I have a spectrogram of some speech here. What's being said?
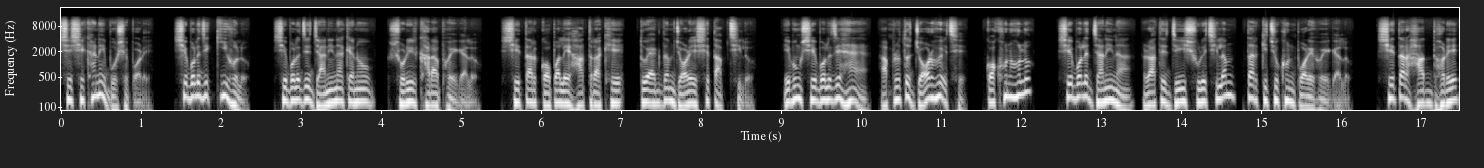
সে সেখানেই বসে পড়ে। সে বলে যে, কি হলো? সে বলে যে, জানি না কেন, শরীর খারাপ হয়ে গেল। সে তার কপালে হাত রাখে, তো একদম জ্বরে এসে তাপছিল। এবং সে বলে যে হ্যাঁ আপনার তো জ্বর হয়েছে। কখন হলো? সে বলে, জানি না, রাতে যেই সুরেছিলাম তার কিছুক্ষণ পরে হয়ে গেল। সে তার হাত ধরে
